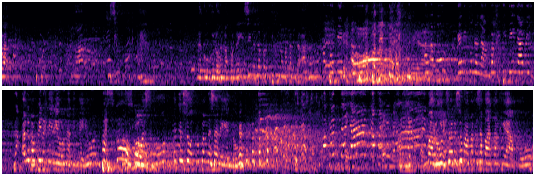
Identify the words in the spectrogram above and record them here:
Gra... Ha? Diyos ko. Ah, naguguluhan ako na. Sino na ba? Hindi ko na matandaan. Kapatid mo. Kapatid mo. Lang. Bakit hindi natin... Ano bang pinagdiriwang natin ngayon? Pasko! Pasko? Ba't yung suot mo pang Nazareno? Maganda yan! Kapatid yan! Maroon, sana sumama ka sa Batang Quiapo.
